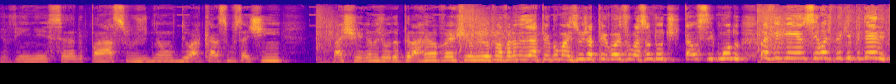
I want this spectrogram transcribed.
E o Vini acelera o passo, não deu a cara ao Sebastião. Vai chegando o jogador pela rampa, vai chegando o jogador pela varanda, já pegou mais um, já pegou a informação do outro, tá o segundo, vai vir ganhando cima pra equipe dele.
